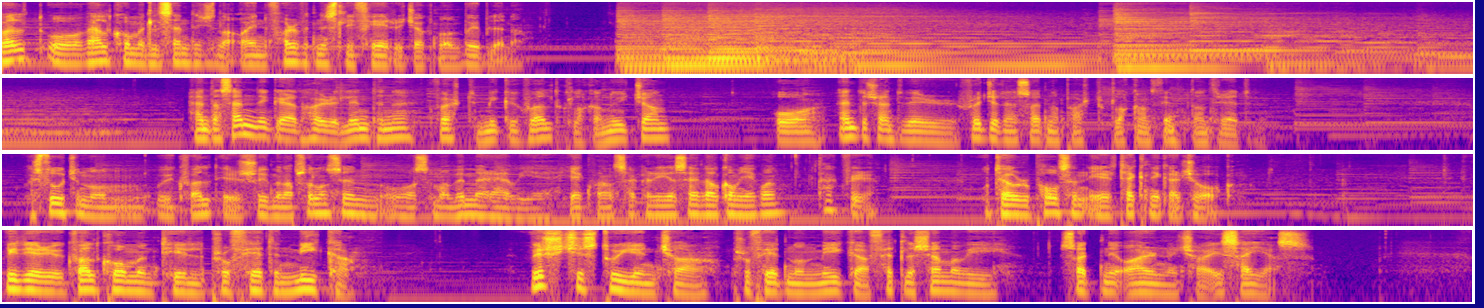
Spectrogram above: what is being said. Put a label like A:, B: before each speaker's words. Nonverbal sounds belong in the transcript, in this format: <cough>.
A: kvöld og velkommen til sendingina og en forvittneslig fer i Jøknon Biblina. Henda sending er at høyre lintene kvart mykje kvöld klokka 19 og endursent vir frugere 17. part klokka 15.30. Og i studien og i kvöld er Suyman Absalonsen og som har vimmer her vi Jekvan Zakariasen. Velkommen Jekvan.
B: Takk fyrir.
A: Og Tauro Poulsen er teknikar til åkken. Vi er i kveld kommet til profeten Mika. Virkistøyen tja profeten Mika fettler saman vi søttene og ærene tja Isaias.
